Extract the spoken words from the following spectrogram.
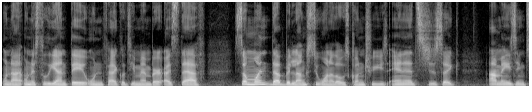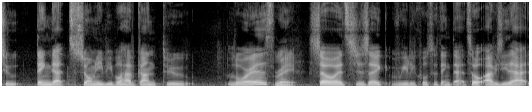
una un estudiante un faculty member a staff someone that belongs to one of those countries. And it's just like amazing to think that so many people have gone through Loras. Right. So it's just like really cool to think that. So obviously that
